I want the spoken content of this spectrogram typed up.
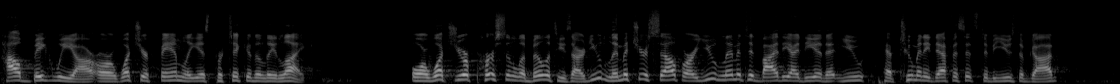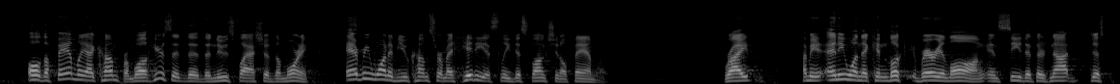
how big we are or what your family is particularly like or what your personal abilities are. Do you limit yourself or are you limited by the idea that you have too many deficits to be used of God? Oh, the family I come from. Well, here's the, the, the news flash of the morning. Every one of you comes from a hideously dysfunctional family, right? I mean, anyone that can look very long and see that there's not just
